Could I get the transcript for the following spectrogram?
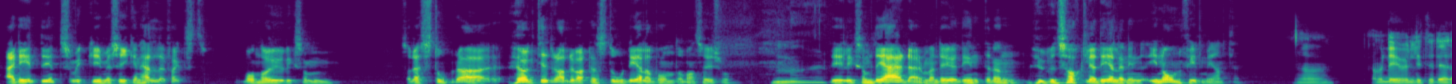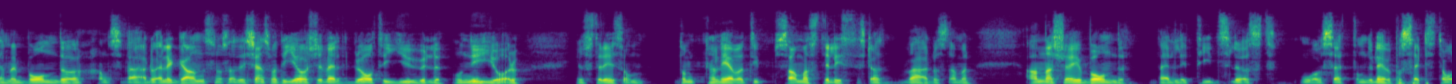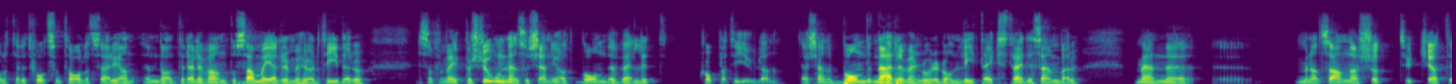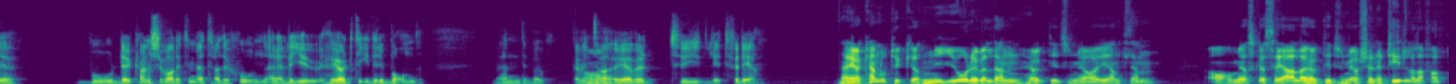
nej, det är, det är inte så mycket i musiken heller faktiskt. Bond har ju liksom sådär stora, högtider har aldrig varit en stor del av Bond om man säger så. Nej. Det är liksom, det är där, men det är, det är inte den huvudsakliga delen i, i någon film egentligen. Ja. ja, men det är väl lite det där med Bond och hans värld och elegansen och så. Det känns som att det gör sig väldigt bra till jul och nyår. Just det, som, de kan leva typ samma stilistiska värld och sådär, men annars är ju Bond väldigt tidslöst oavsett om du lever på 60-talet eller 2000-talet så är det ju ändå alltid relevant och samma gäller det med högtider och liksom för mig personligen så känner jag att Bond är väldigt kopplat till julen. Jag känner att Bond-nerven går igång lite extra i december. Men eh, men alltså annars så tycker jag att det borde kanske vara lite mer traditioner eller jul, högtider i Bond. Men det behöver inte ja. vara övertydligt för det. Nej, jag kan nog tycka att nyår är väl den högtid som jag egentligen ja, om jag ska säga alla högtider som jag känner till i alla fall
